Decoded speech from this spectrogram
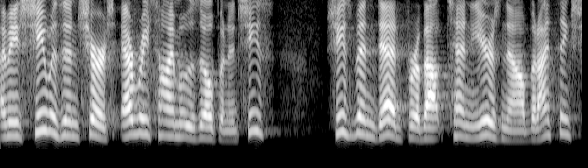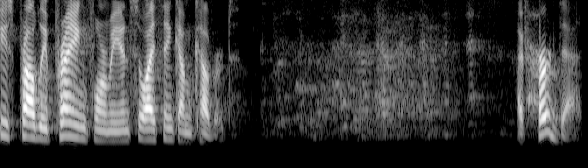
I mean, she was in church every time it was open, and she's, she's been dead for about 10 years now, but I think she's probably praying for me, and so I think I'm covered. I've heard that.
